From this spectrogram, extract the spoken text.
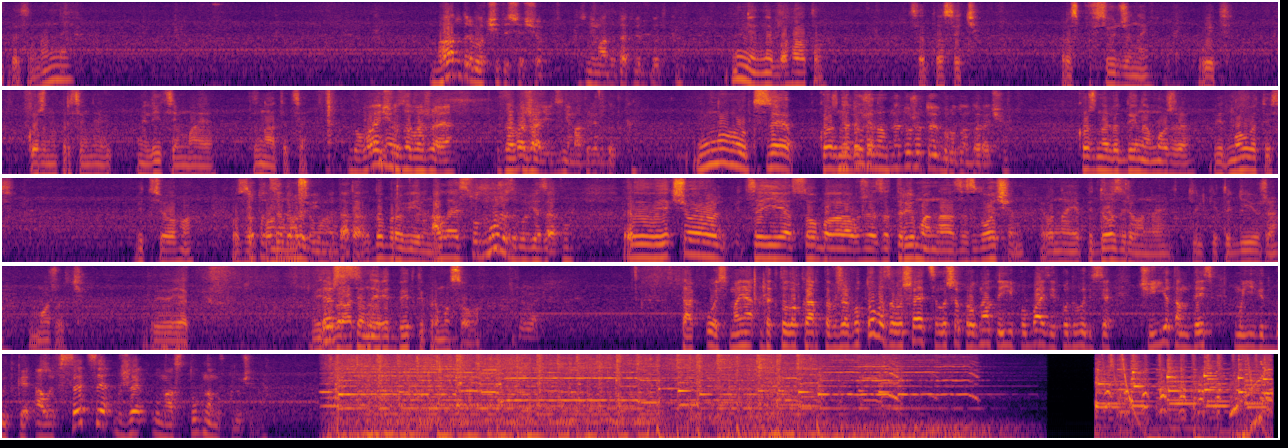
безіменний. Багато треба вчитися, щоб знімати так відбитки. Ні, небагато. Це досить розповсюджений вид. Кожен працівник міліції має знати це. Буває, що заважає. Заважають знімати відбитки. Ну, це кожна Не дуже, людина. не дуже то й брудно, до речі. Кожна людина може відмовитись від цього. По Тобто це добровільно, нашому. так? Так, добровільно. Але суд може зобов'язати? Е, Якщо це є особа вже затримана за злочин, і вона є підозрюваною, тільки тоді вже можуть як відібрати в неї відбитки примусово. Так, ось моя дактилокарта вже готова, залишається лише прогнати її по базі і подивитися, чи є там десь мої відбитки. Але все це вже у наступному включенні.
